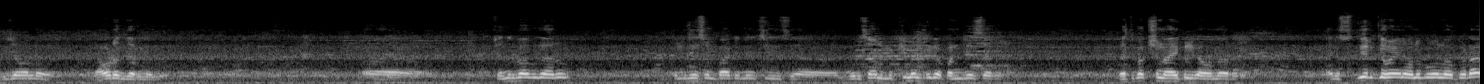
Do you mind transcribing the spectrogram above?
విజయవాడలో రావడం జరిగింది. చంద్రబాబు గారు తెలుగుదేశం పార్టీ నుంచి మూడుసార్లు ముఖ్యమంత్రిగా పనిచేశారు. ప్రతిపక్ష నాయకులుగా ఉన్నారు. ఆయన సుదీర్ఘమైన అనుభవంలో కూడా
